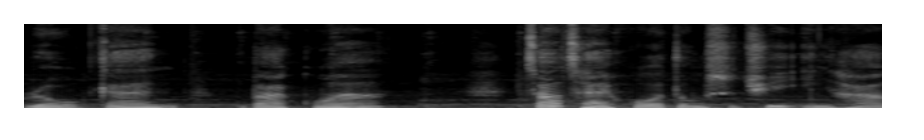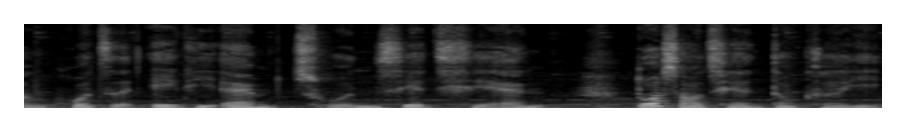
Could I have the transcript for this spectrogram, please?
肉干、八瓜。招财活动是去银行或者 ATM 存些钱，多少钱都可以。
